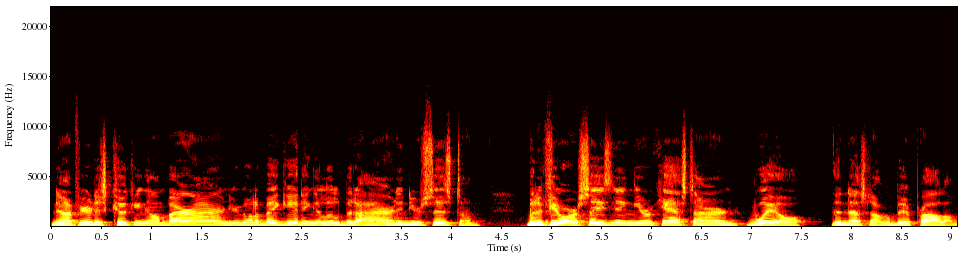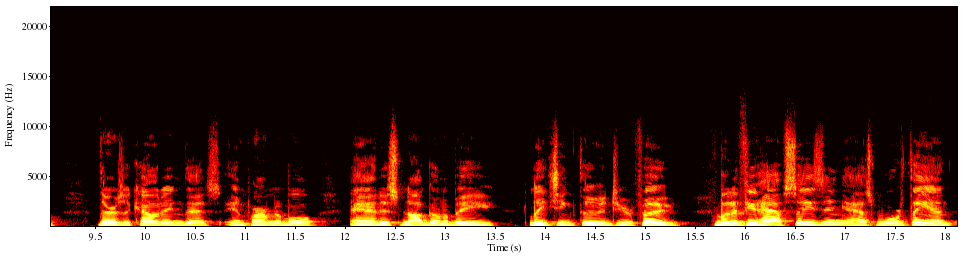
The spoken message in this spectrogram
now if you're just cooking on bare iron, you're going to be getting a little bit of iron in your system. But if you are seasoning your cast iron well, then that's not going to be a problem. There's a coating that's impermeable and it's not going to be leaching through into your food. But if you have seasoning that has wore thin,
